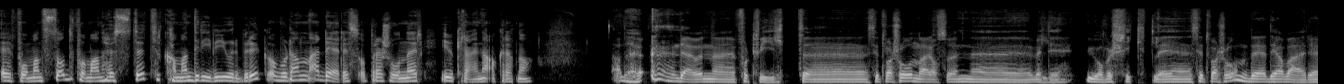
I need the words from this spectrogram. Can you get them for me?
eh, får man sådd, får man høstet, kan man drive jordbruk? Og hvordan er deres operasjoner i Ukraina akkurat nå? Ja, det, er, jo en uh, fortvilt uh, situasjon. Det er også en uh, veldig uoversiktlig situasjon. Det, det å være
